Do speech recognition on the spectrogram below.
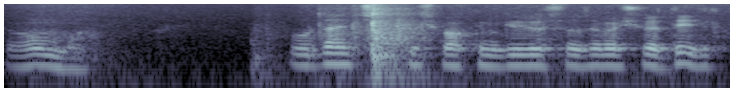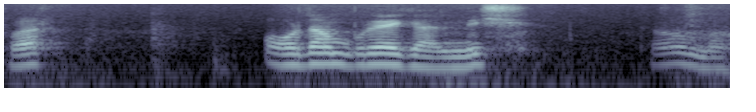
Tamam mı? Buradan çıkmış. Bakın görüyorsunuz hemen şurada delik var. Oradan buraya gelmiş. Tamam mı?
